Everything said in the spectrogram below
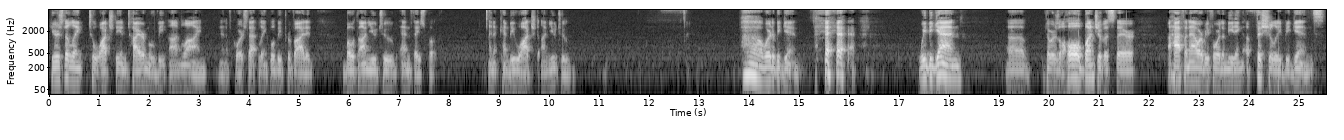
Here's the link to watch the entire movie online. And of course, that link will be provided both on YouTube and Facebook. And it can be watched on YouTube. Where to begin? we began, uh, there was a whole bunch of us there a half an hour before the meeting officially begins,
